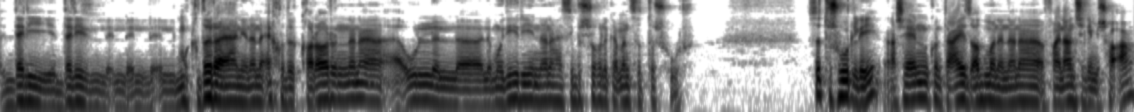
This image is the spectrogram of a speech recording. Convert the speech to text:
ادالي ادالي ال- ال- ال- المقدرة يعني إن أنا آخد القرار إن أنا أقول لمديري إن أنا هسيب الشغل كمان ست شهور. ست شهور ليه؟ عشان كنت عايز أضمن إن أنا financially مش هقع.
